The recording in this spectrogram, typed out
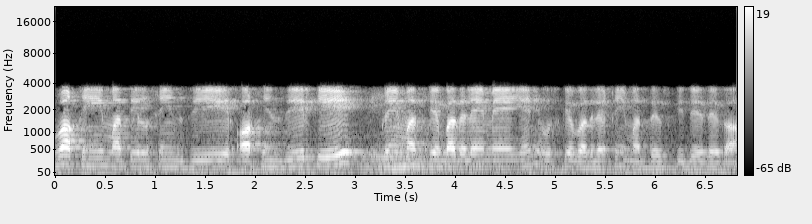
وقیمت الخنزیر اور خنزیر کی قیمت کے بدلے میں یعنی اس کے بدلے قیمت اس کی دے دے گا.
